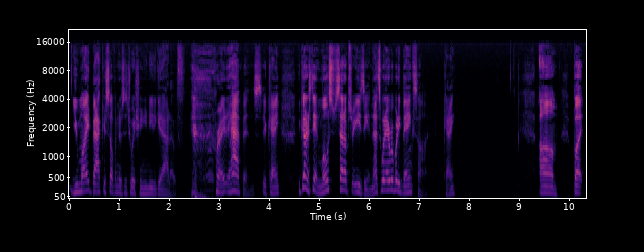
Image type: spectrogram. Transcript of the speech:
You might back yourself into a situation you need to get out of, right? It happens, okay? You got to understand most setups are easy, and that's what everybody banks on, okay? Um, but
